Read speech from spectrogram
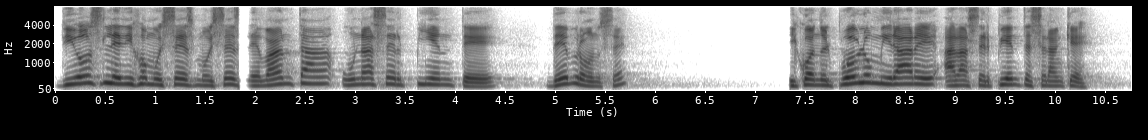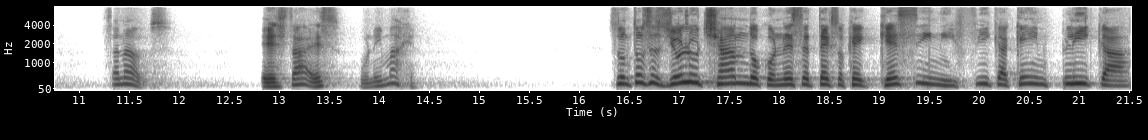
Dios le dijo a Moisés, Moisés, levanta una serpiente de bronce y cuando el pueblo mirare a la serpiente serán qué? Sanados. Esta es una imagen. Entonces yo luchando con ese texto, ¿qué significa? ¿Qué implica?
